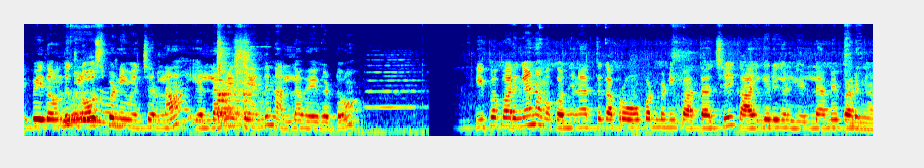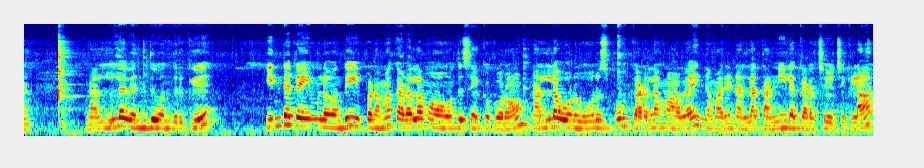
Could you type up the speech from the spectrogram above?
இப்போ இதை வந்து க்ளோஸ் பண்ணி வச்சிடலாம். எல்லாமே சேர்ந்து நல்லா வேகட்டும். இப்போ பாருங்கள் நம்ம கொஞ்ச நேரத்துக்கு அப்புறம் ஓப்பன் பண்ணி பார்த்தாச்சு. காய்கறிகள் எல்லாமே பாருங்கள் நல்லா வெந்து வந்திருக்கு. இந்த டைமில் வந்து இப்போ நம்ம கடலை மாவை வந்து சேர்க்க போகிறோம் நல்ல ஒரு ஒரு ஸ்பூன் கடலை மாவை இந்த மாதிரி நல்லா தண்ணியில் கரைச்சி வச்சுக்கலாம்.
